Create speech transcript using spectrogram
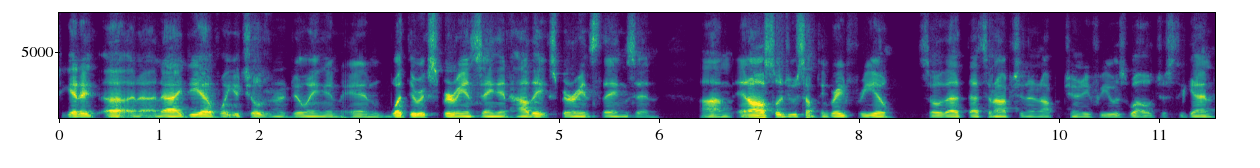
to get a, an, an, idea of what your children are doing and, and what they're experiencing and how they experience things and um, and also do something great for you. So that that's an option and an opportunity for you as well. Just again,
